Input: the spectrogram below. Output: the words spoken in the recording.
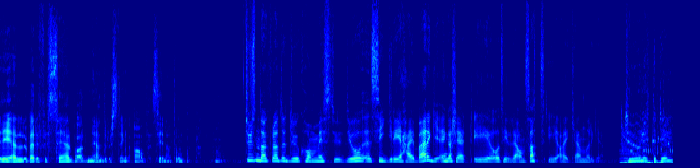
reell, verifiserbar nedrusting av sine atomvåpen. Tusen takk for at du kom i studio, Sigrid Heiberg, engasjert i og tidligere ansatt i ICAN Norge. Du lytter til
